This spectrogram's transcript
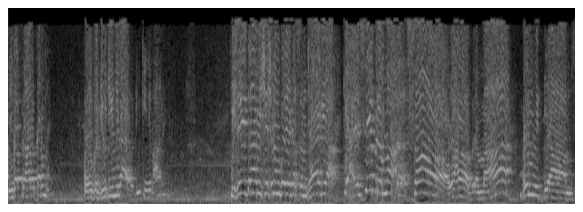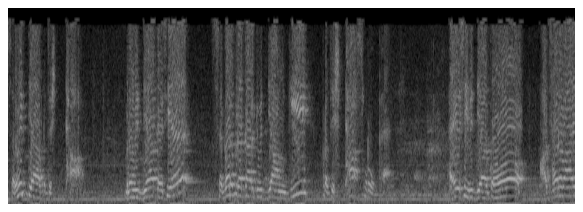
उनका प्रारंभ कर्म है। और उनको ड्यूटी मिला है ड्यूटी निभा रहे हैं। इतना विशेषणों को लेकर समझाया गया कि ऐसे ब्रह्मा, स वह ब्रह्मा, ब्रह्म विद्या सर्विद्या प्रतिष्ठा। ब्रह्म विद्या कैसी है? सगर प्रकार की विद्याओं की प्रतिष्ठा स्वरूप है। ऐसी विद्या को अथर्वाय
